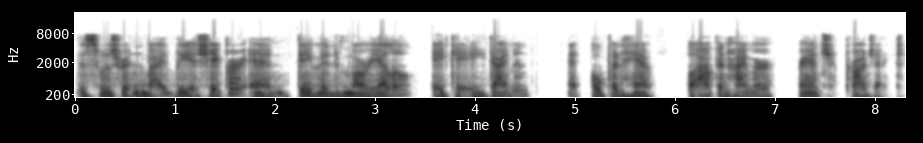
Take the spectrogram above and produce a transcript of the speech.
This was written by Leah Shaper and David Moriello, aka Diamond, at Oppenheimer Ranch Project.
